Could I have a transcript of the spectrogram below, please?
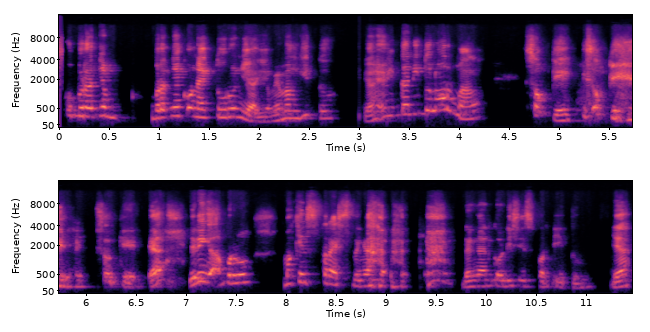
kok beratnya beratnya kok naik turun ya? Ya memang gitu. Ya dan itu normal. It's okay, it's okay, it's okay. Ya, jadi nggak perlu makin stres dengan dengan kondisi seperti itu. Ya,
